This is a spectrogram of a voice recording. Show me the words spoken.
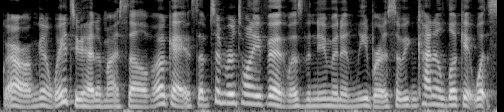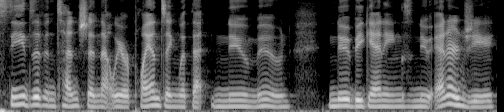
girl, I'm getting way too ahead of myself. Okay, September 25th was the new moon in Libra. So we can kind of look at what seeds of intention that we were planting with that new moon, new beginnings, new energy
